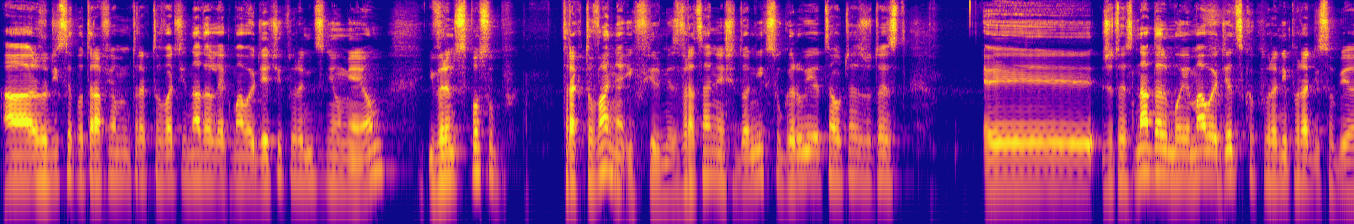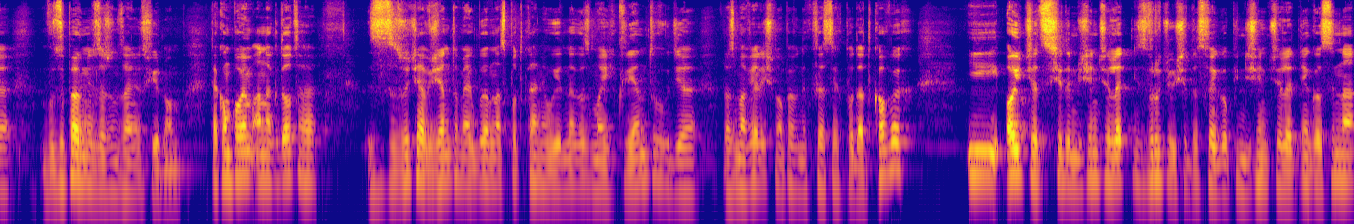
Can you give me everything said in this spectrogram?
a rodzice potrafią traktować je nadal jak małe dzieci, które nic nie umieją i wręcz sposób traktowania ich w firmie, zwracania się do nich sugeruje cały czas, że to jest, yy, że to jest nadal moje małe dziecko, które nie poradzi sobie w, zupełnie w zarządzaniu z firmą. Taką powiem anegdotę z życia wziętą, jak byłem na spotkaniu u jednego z moich klientów, gdzie rozmawialiśmy o pewnych kwestiach podatkowych i ojciec 70-letni zwrócił się do swojego 50-letniego syna,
